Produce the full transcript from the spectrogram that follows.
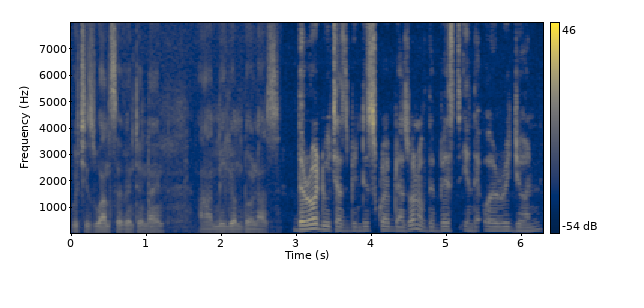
which is 179 uh, million dollars. The road, which has been described as one of the best in the oil region,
